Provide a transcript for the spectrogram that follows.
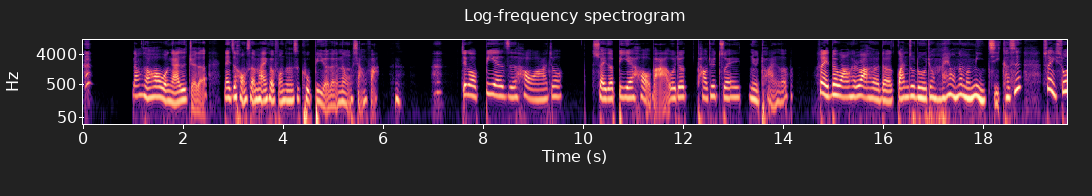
当时候我应该是觉得那只红色麦克风真的是酷毙了的那种想法。结果毕业之后啊，就随着毕业后吧，我就跑去追女团了，所以对 One Rock 的关注度就没有那么密集。可是，所以说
